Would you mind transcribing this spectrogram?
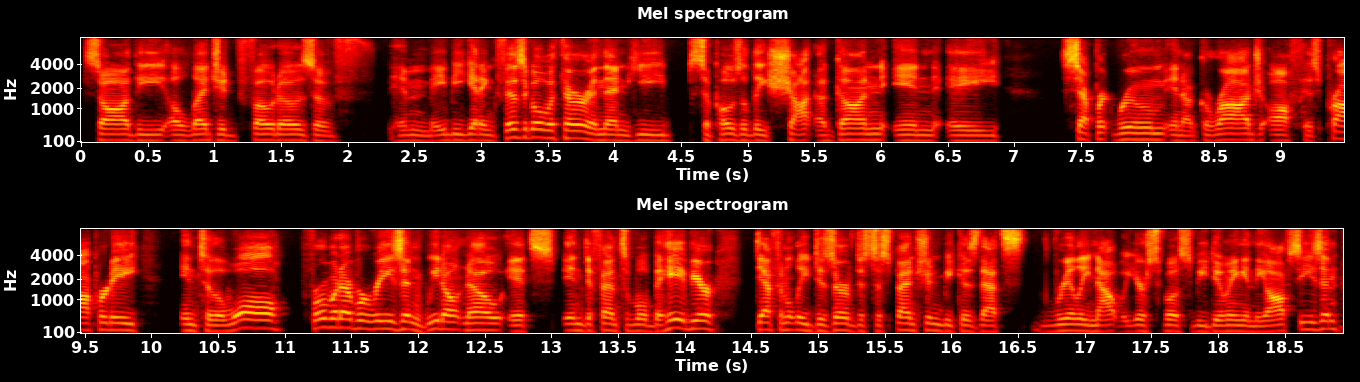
saw the alleged photos of him maybe getting physical with her, and then he supposedly shot a gun in a separate room in a garage off his property into the wall for whatever reason. We don't know. It's indefensible behavior. Definitely deserved a suspension because that's really not what you're supposed to be doing in the offseason.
